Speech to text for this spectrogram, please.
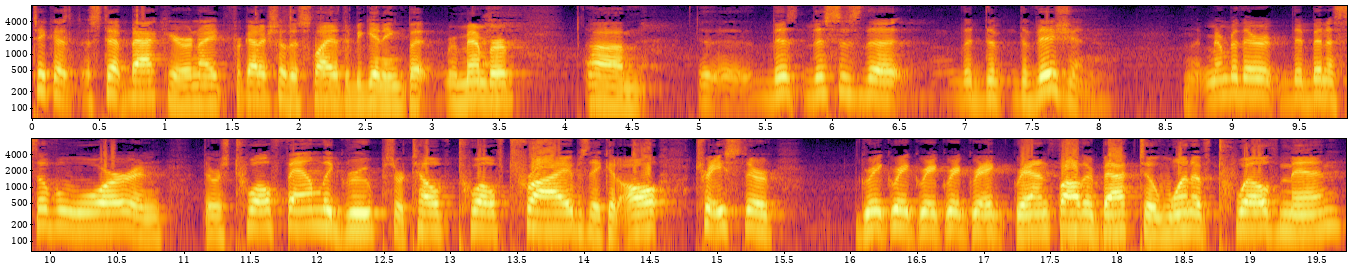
take a, step back here, and I forgot to show this slide at the beginning, but remember, um, this, this is the, the division. Remember, there had been a civil war, and there was 12 family groups or 12, 12 tribes. They could all trace their great, great, great, great, great grandfather back to one of 12 men.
